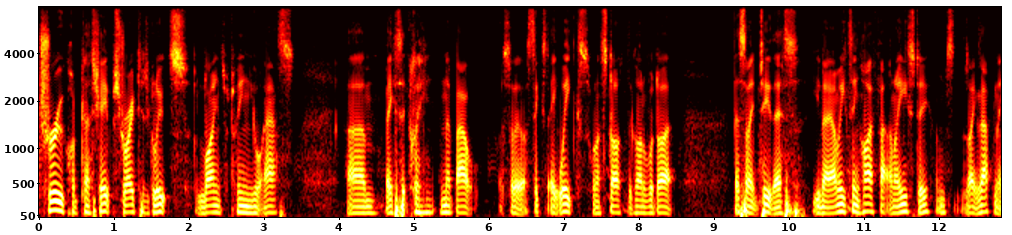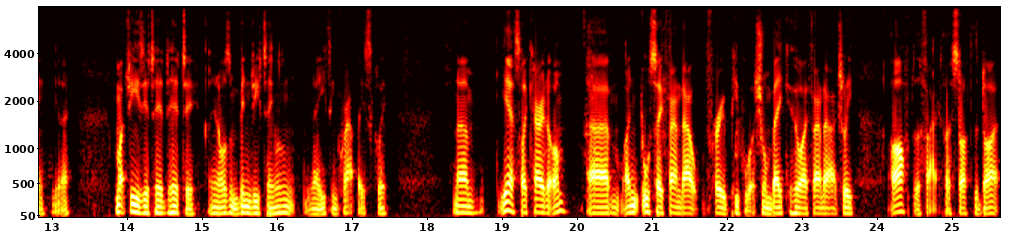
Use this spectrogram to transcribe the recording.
true contest shape, striated glutes, lines between your ass, um, basically in about so six to eight weeks when I started the carnivore diet. There's something to this, you know. I'm eating high fat than I used to. I'm like happening, you know, much easier to adhere to. You know, I wasn't binge eating, I wasn't you know eating crap basically. And um, yes, I carried it on. Um, I also found out through people like Shawn Baker, who I found out actually after the fact I started the diet.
